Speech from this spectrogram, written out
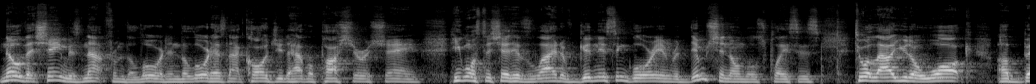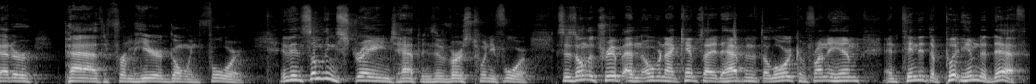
Know that shame is not from the Lord, and the Lord has not called you to have a posture of shame. He wants to shed his light of goodness and glory and redemption on those places to allow you to walk a better path from here going forward. And then something strange happens in verse 24. It says, On the trip at an overnight campsite, it happened that the Lord confronted him and intended to put him to death.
